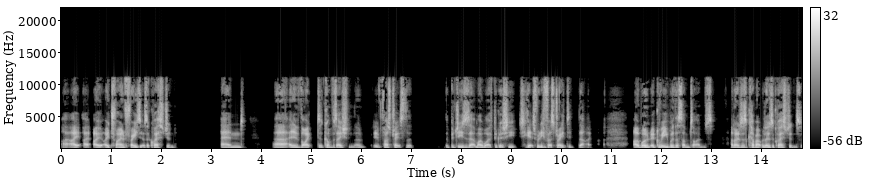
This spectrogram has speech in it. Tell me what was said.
I, I, I, try and phrase it as a question and, uh, and invite the conversation. And it frustrates the, the bejesus out of my wife because she, she gets really frustrated that I, I won't agree with her sometimes. And I just come up with loads of questions.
